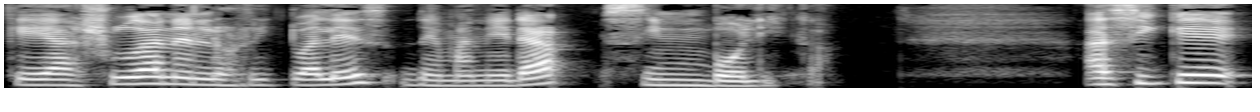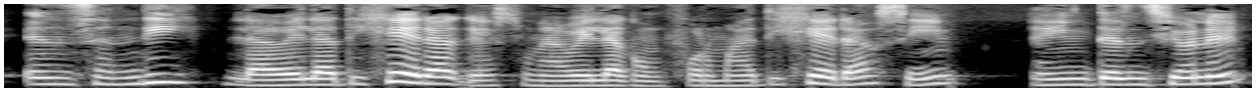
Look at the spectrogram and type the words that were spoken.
que ayudan en los rituales de manera simbólica. Así que encendí la vela tijera, que es una vela con forma de tijera, ¿sí? E intencioné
